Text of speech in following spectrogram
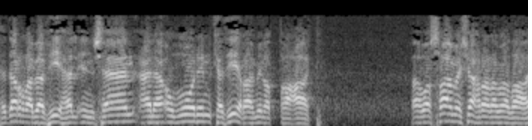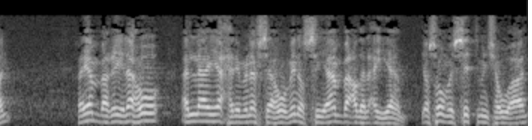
تدرب فيها الإنسان على أمور كثيرة من الطاعات. فهو صام شهر رمضان فينبغي له ألا يحرم نفسه من الصيام بعض الأيام. يصوم الست من شوال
